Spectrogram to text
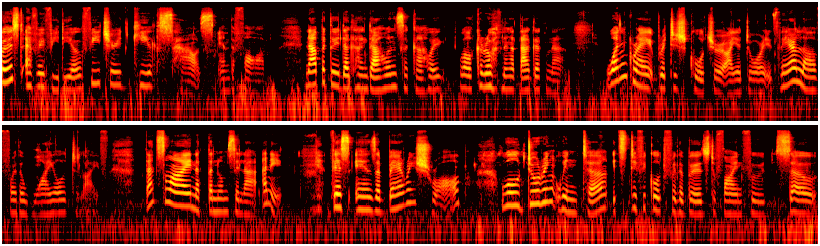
First ever video featured Keith's house and the farm. Napatoy daghang dahon sa kahoy, well, karon nga tagak na. One great British culture I adore is their love for the wildlife. That's why nagtanom sila ani. This is a berry shrub. Well, during winter, it's difficult for the birds to find food, so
